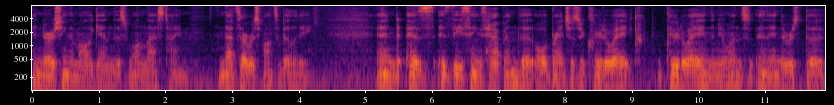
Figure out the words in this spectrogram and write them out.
and nourishing them all again this one last time. And that's our responsibility. And as as these things happen, the old branches are cleared away, cleared away, and the new ones and, and the, the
